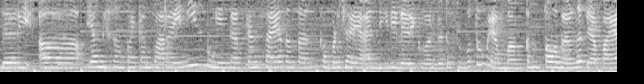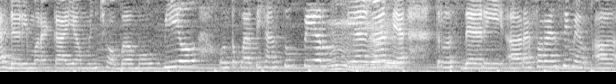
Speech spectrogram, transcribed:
Dari eh, yang disampaikan Pak Ray ini mengingatkan saya tentang kepercayaan diri dari keluarga tersebut tuh memang kental banget ya Pak ya dari mereka yang mencoba mobil untuk latihan supir, Hmm, ya iya, kan iya. ya. Terus dari eh, referensi mem- eh,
